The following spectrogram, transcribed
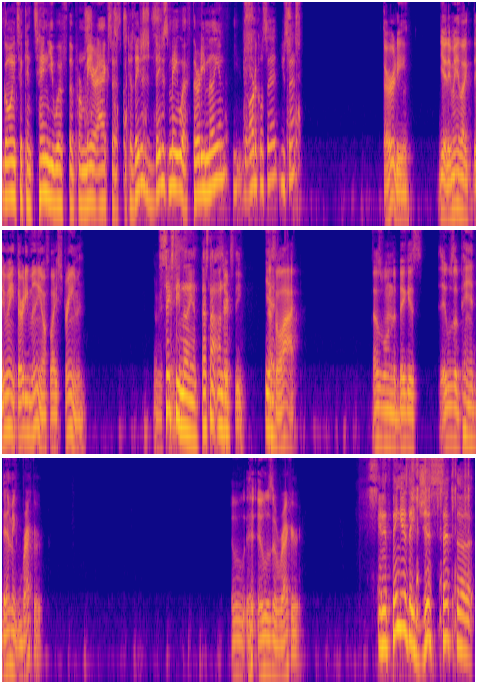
going to continue with the premiere access because they just they just made what thirty million. The article said you sent 30. Yeah, they made like they made 30 million off like streaming. Let me see. sixty million. That's not under. 60. Yeah, That's a lot. That was one of the biggest. It was a pandemic record. It, it was a record. And the thing is, they just set the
